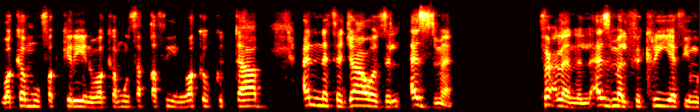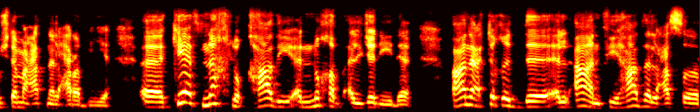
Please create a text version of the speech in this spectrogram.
وكمفكرين وكمثقفين وككتاب أن نتجاوز الأزمة فعلا الأزمة الفكرية في مجتمعاتنا العربية. آه، كيف نخلق هذه النخب الجديدة؟ أنا أعتقد الآن في هذا العصر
